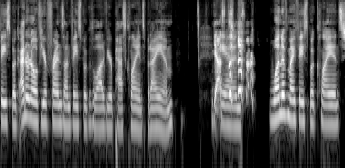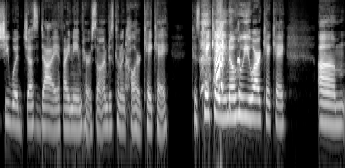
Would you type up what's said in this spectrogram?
Facebook. I don't know if you're friends on Facebook with a lot of your past clients, but I am. Yes. And one of my Facebook clients, she would just die if I named her. So I'm just going to call her KK. Because KK, you know who you are, KK. Um,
